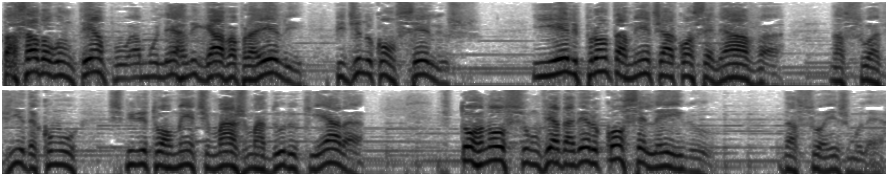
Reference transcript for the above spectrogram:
Passado algum tempo, a mulher ligava para ele pedindo conselhos e ele prontamente a aconselhava na sua vida, como espiritualmente mais maduro que era, tornou-se um verdadeiro conselheiro da sua ex-mulher.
